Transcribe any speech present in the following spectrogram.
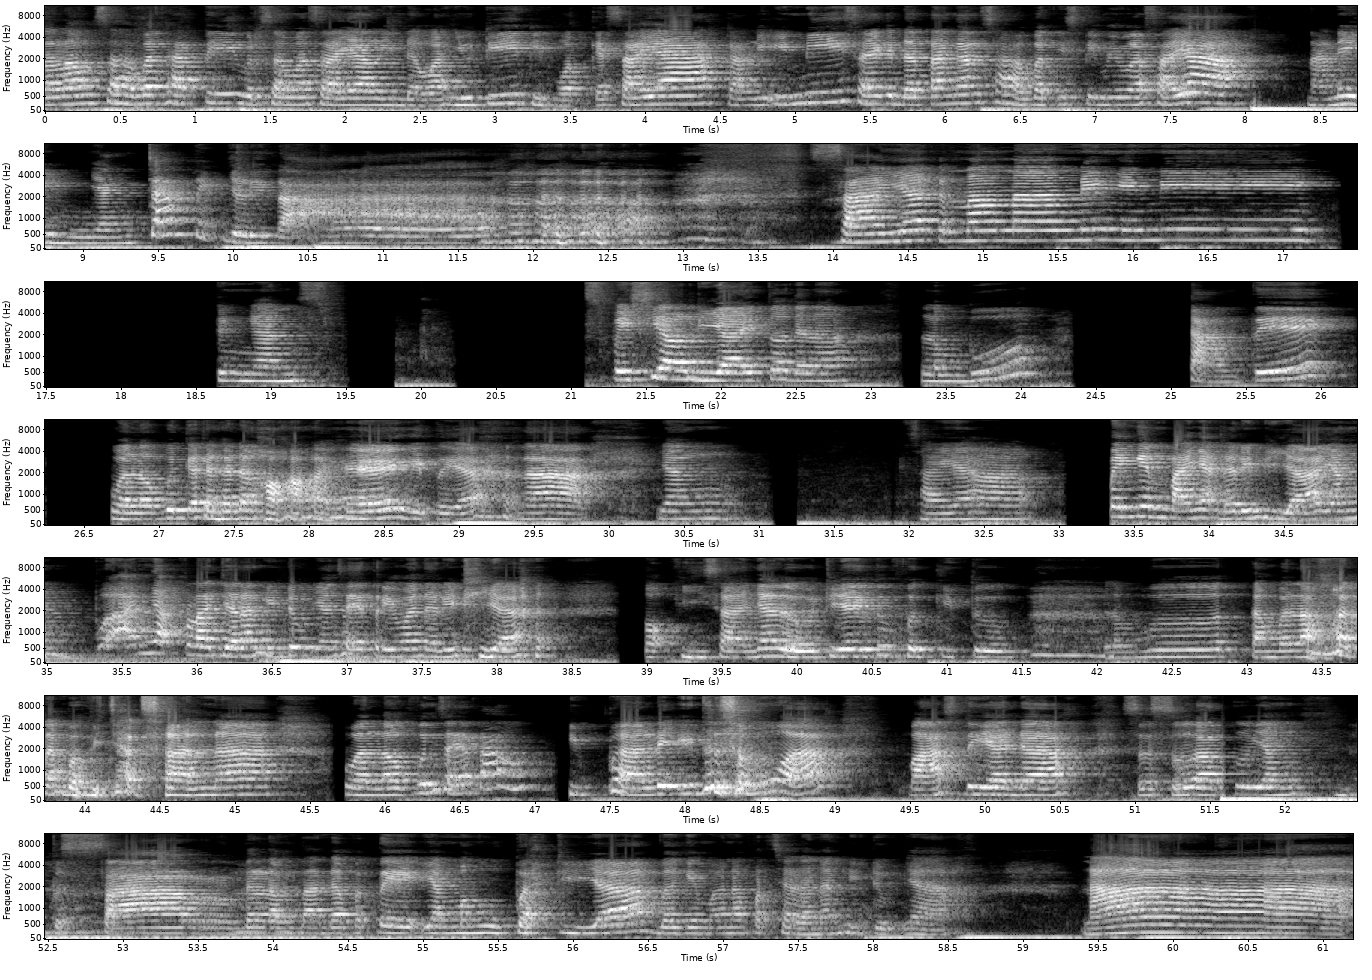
Salam sahabat hati bersama saya Linda Wahyudi di podcast saya. Kali ini saya kedatangan sahabat istimewa saya, Naning yang cantik jelita. saya kenal Naning ini dengan spesial dia itu adalah lembut, cantik, walaupun kadang-kadang hahaha gitu ya. Nah yang saya pengen tanya dari dia yang banyak pelajaran hidup yang saya terima dari dia. Kok bisanya loh dia itu begitu lembut tambah lama tambah bijaksana. Walaupun saya tahu di balik itu semua pasti ada sesuatu yang besar dalam tanda petik yang mengubah dia bagaimana perjalanan hidupnya. Nah,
